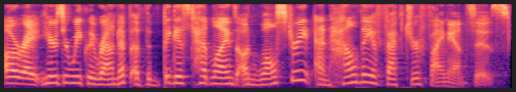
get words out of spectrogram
All right, here's your weekly roundup of the biggest headlines on Wall Street and how they affect your finances.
